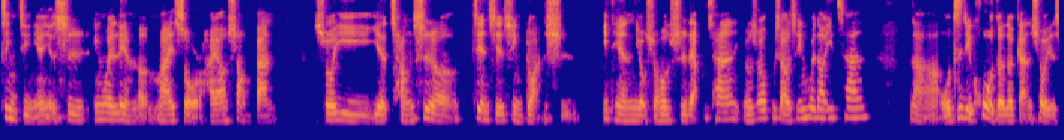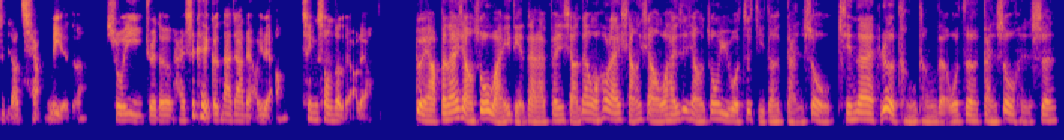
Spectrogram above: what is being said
近几年也是因为练了 Mysore 还要上班，所以也尝试了间歇性断食，一天有时候是两餐，有时候不小心会到一餐。那我自己获得的感受也是比较强烈的，所以觉得还是可以跟大家聊一聊，轻松的聊聊。对啊，本来想说晚一点再来分享，但我后来想想，我还是想忠于我自己的感受。现在热腾腾的，我这感受很深，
